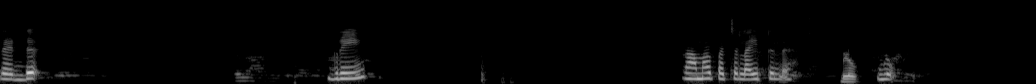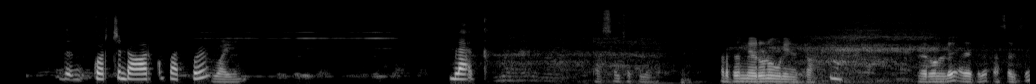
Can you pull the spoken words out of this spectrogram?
red green രാമ പച്ച ലൈറ്റ് അല്ലേ? ബ്ലൂ ബ്ലൂ കുറച്ച് ഡാർക്ക് പർപ്പിൾ വൈൻ ബ്ലാക്ക്. അടുത്തത് മെറൂൺ കൂടി കേട്ടോ മെറൂണിൽ അതേപോലെ ടസൽസ്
